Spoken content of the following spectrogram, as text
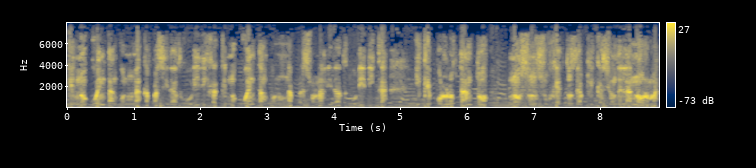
que no cuentan con una capacidad jurídica que no cuentan con una personalidad jurídica y que por lo tanto no son sujetos de aplicación de la norma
